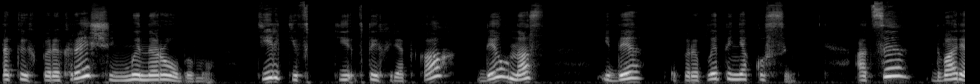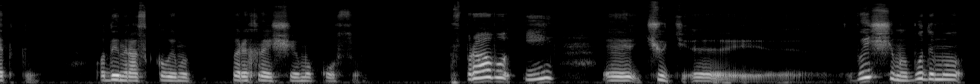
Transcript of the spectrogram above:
Таких перехрещень ми не робимо тільки в, ті, в тих рядках, де у нас іде переплетення коси. А це два рядки. Один раз, коли ми перехрещуємо косу вправо, і е, чуть е, вище ми будемо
